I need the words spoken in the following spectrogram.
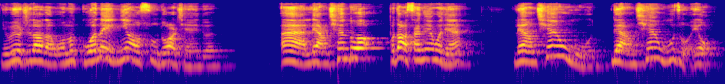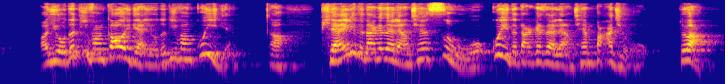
有没有知道的？我们国内尿素多少钱一吨？哎，两千多，不到三千块钱，两千五，两千五左右啊。有的地方高一点，有的地方贵一点啊。便宜的大概在两千四五，贵的大概在两千八九，对吧？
